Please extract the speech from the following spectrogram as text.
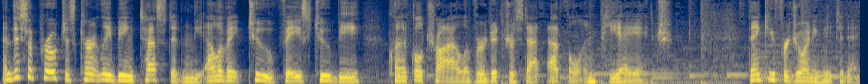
And this approach is currently being tested in the Elevate 2 Phase 2b clinical trial of rodatristat ethyl in PAH. Thank you for joining me today.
